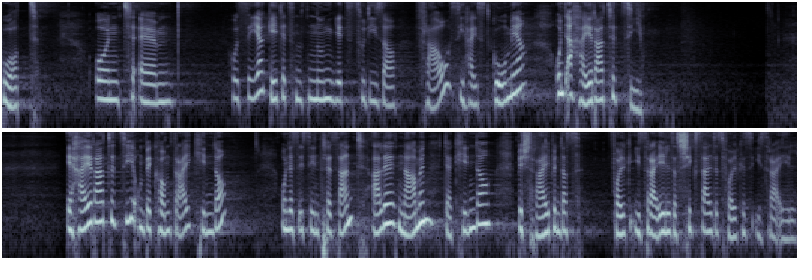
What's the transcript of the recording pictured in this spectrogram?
hurt. Und ähm, Hosea geht jetzt nun jetzt zu dieser Frau, sie heißt Gomer, und er heiratet sie. Er heiratet sie und bekommt drei Kinder. Und es ist interessant, alle Namen der Kinder beschreiben das Volk Israel, das Schicksal des Volkes Israel.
